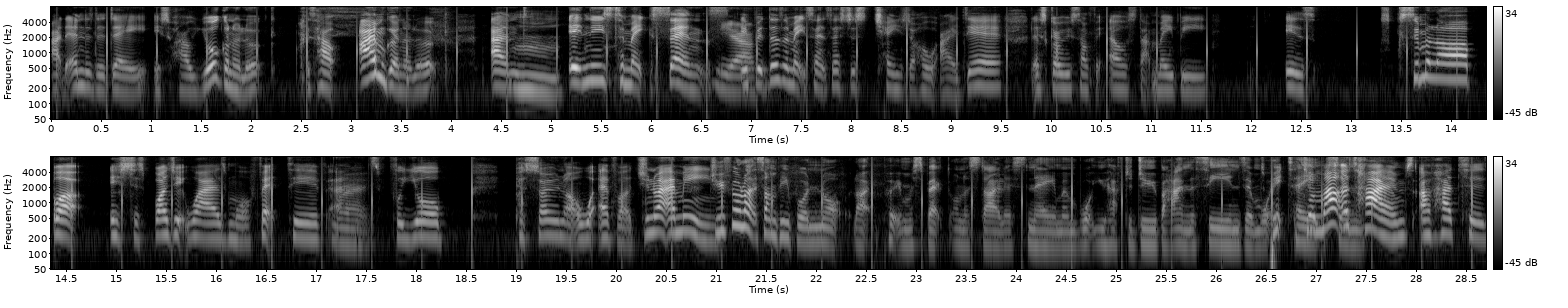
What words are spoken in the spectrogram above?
At the end of the day, it's how you're going to look, it's how I'm going to look. And mm. it needs to make sense. Yeah. If it doesn't make sense, let's just change the whole idea. Let's go with something else that maybe is similar, but it's just budget wise more effective and Right. for your persona or whatever. Do you know what I mean? Do you feel like some people are not like putting respect on a stylist's name and what you have to do behind the scenes and what it takes? the amount of times I've had to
